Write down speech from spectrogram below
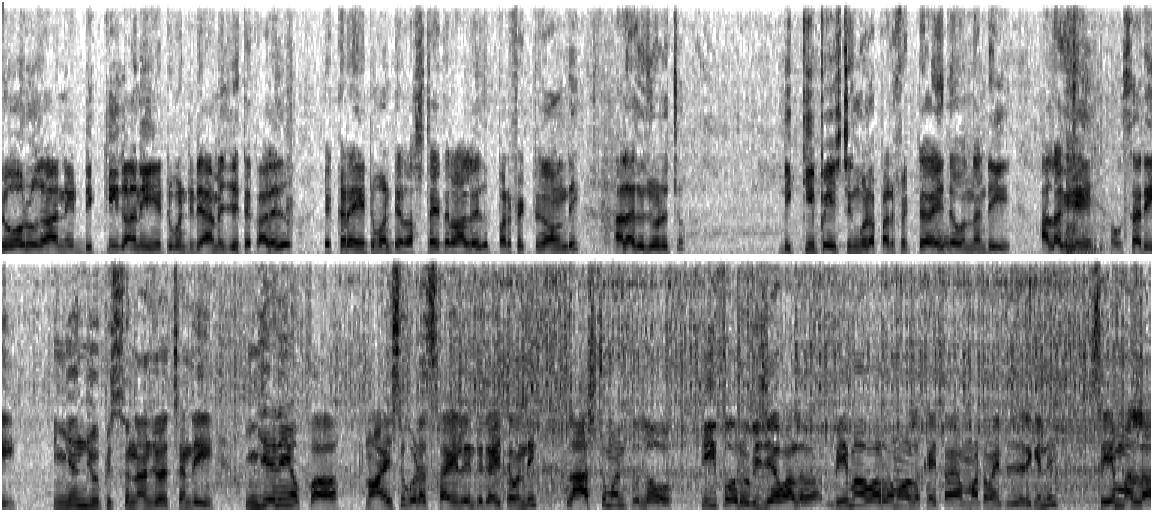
డోరు కానీ డిక్కీ కానీ ఎటువంటి డ్యామేజ్ అయితే కాలేదు. ఎక్కడ ఎటువంటి రస్ట్ అయితే రాలేదు. పర్ఫెక్ట్గా ఉంది. అలాగే చూడొచ్చు. డిక్కీ పేస్టింగ్ కూడా పర్ఫెక్ట్గా అయితే ఉందండి. అలాగే ఒకసారి ఇంజన్ చూపిస్తున్నాను చూడొచ్చండి. ఇంజన్ యొక్క నాయిస్ కూడా సైలెంట్గా అయితే ఉంది. లాస్ట్ మంత్లో టీ ఫోర్ విజయవాడ భీమవరం వాళ్ళకైతే అమ్మటం అయితే జరిగింది. సేమ్ మళ్ళా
